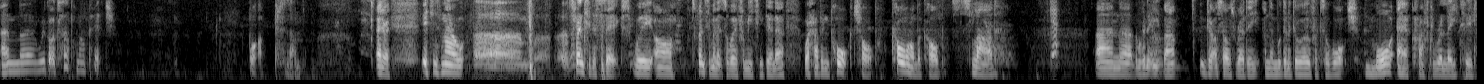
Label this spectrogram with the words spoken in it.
and uh, we've got a tap on our pitch. What a plum. Anyway, it is now um, uh, 20 to 6. We are 20 minutes away from eating dinner. We're having pork chop, corn on the cob, slad, Yeah. and uh, we're going to eat that, get ourselves ready, and then we're going to go over to watch more aircraft related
